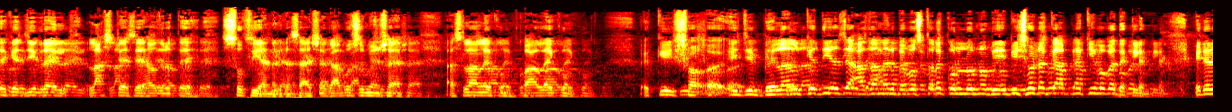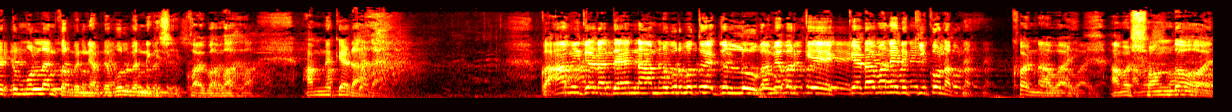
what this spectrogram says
দেখে জিব্রাইল লাস্টে এসে হজরতে সুফিয়ানের কাছে আবু সুফিয়ান সাহেব, আসসালাম আলাইকুম আলাইকুম কি এই যে বেলালকে দিয়ে যে আজানের ব্যবস্থাটা করল নবী, এই বিষয়টাকে আপনি কীভাবে দেখলেন? এটার একটু মূল্যায়ন করবেন না আপনি, বলবেন কয় বাবা আপনি কেডা? আমি কেডা দেন না মতো একজন লোক, আমি আবার কে? কেডা মানে এটা কি কোন আপনি? কয়, না ভাই, আমার সন্দেহ হয়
